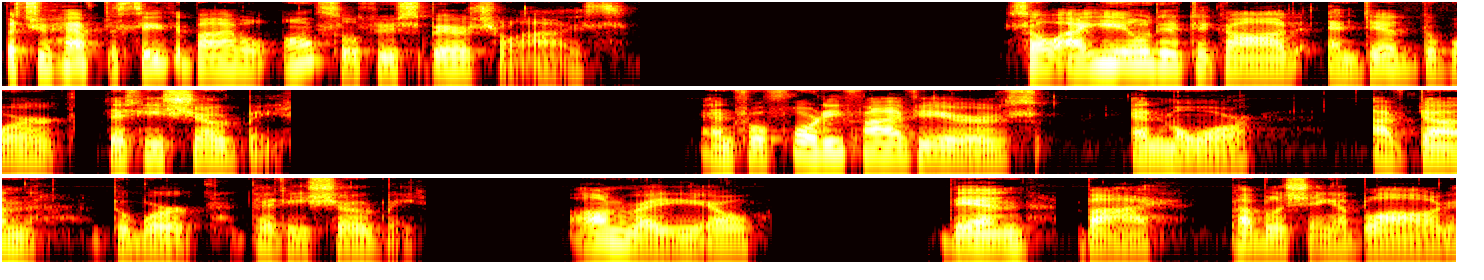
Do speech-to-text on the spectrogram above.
But you have to see the Bible also through spiritual eyes. So I yielded to God and did the work that He showed me. And for 45 years and more, I've done the work that He showed me on radio, then by publishing a blog,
